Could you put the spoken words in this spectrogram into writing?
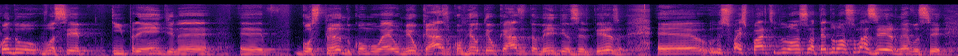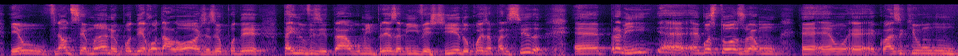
Quando você empreende, né? É, gostando, como é o meu caso, como é o teu caso também, tenho certeza, é, isso faz parte do nosso, até do nosso lazer, né? Você, eu, final de semana, eu poder rodar lojas, eu poder estar tá indo visitar alguma empresa minha investida ou coisa parecida, é, para mim é, é, gostoso, é, um, é, é, é, é quase que um,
